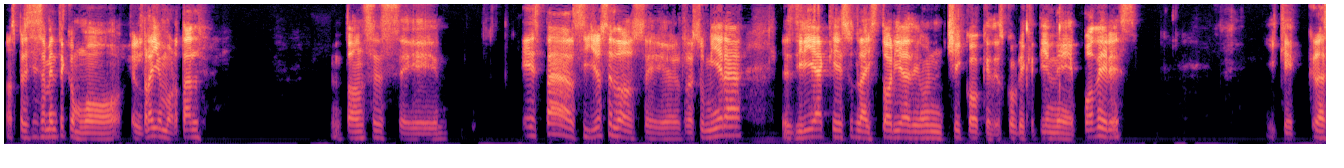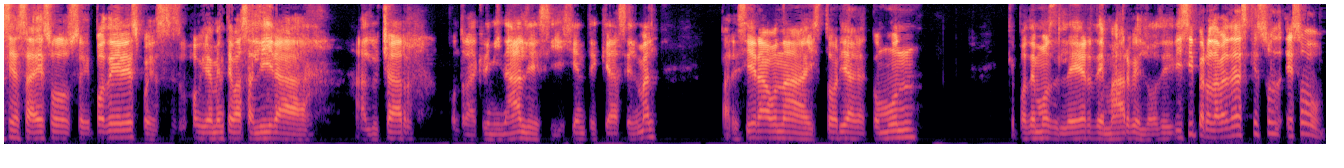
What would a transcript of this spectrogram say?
más precisamente como El Rayo Mortal. Entonces, eh, esta, si yo se los eh, resumiera, les diría que es la historia de un chico que descubre que tiene poderes y que gracias a esos eh, poderes, pues obviamente va a salir a, a luchar contra criminales y gente que hace el mal. Pareciera una historia común que podemos leer de Marvel o de DC, pero la verdad es que eso, eso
